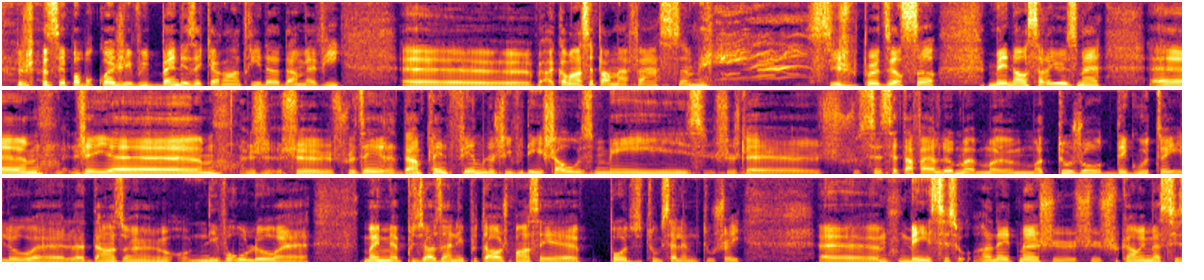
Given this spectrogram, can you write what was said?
je ne sais pas pourquoi j'ai vu bien des écœuranteries dans ma vie. à commencer par ma face, mais si je peux dire ça. Mais non, sérieusement, euh, j'ai, euh, je, veux dire, dans plein de films, j'ai vu des choses, mais cette affaire-là m'a toujours dégoûté là, euh, dans un niveau, là, même plusieurs années plus tard, je pensais pas du tout que ça allait me toucher. mais c'est ça. Honnêtement, je, suis quand même assez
